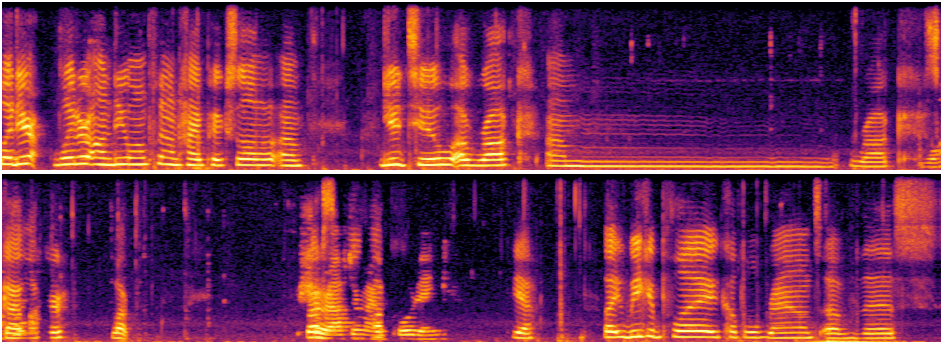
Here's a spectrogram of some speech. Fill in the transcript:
Later, later on, do you want to play on Hypixel? Um, you two, a rock, um, rock What? Skywalker. What? sure, Russ- after my recording. Yeah, like we could play a couple rounds of this.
